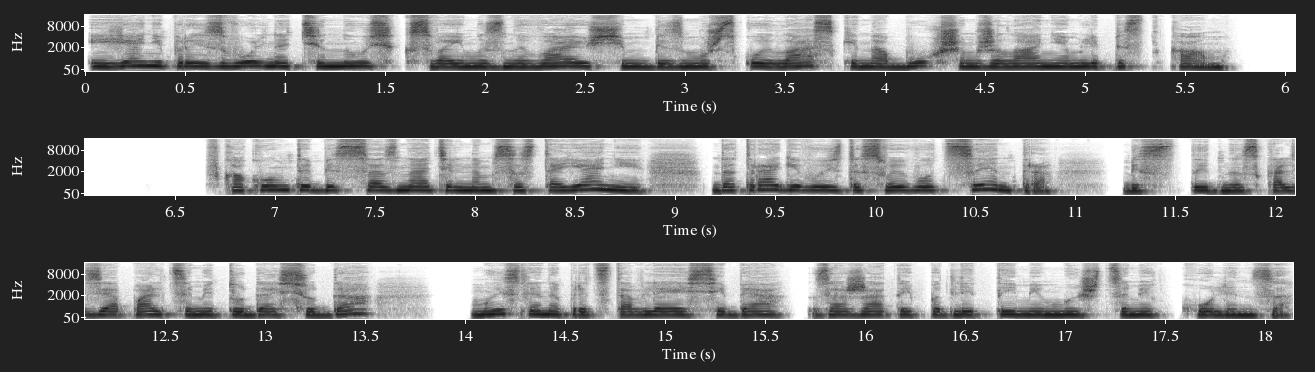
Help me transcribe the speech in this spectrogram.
и я непроизвольно тянусь к своим изнывающим без мужской ласки набухшим желанием лепесткам. В каком-то бессознательном состоянии дотрагиваюсь до своего центра, бесстыдно скользя пальцами туда-сюда, мысленно представляя себя зажатой под литыми мышцами Коллинза.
